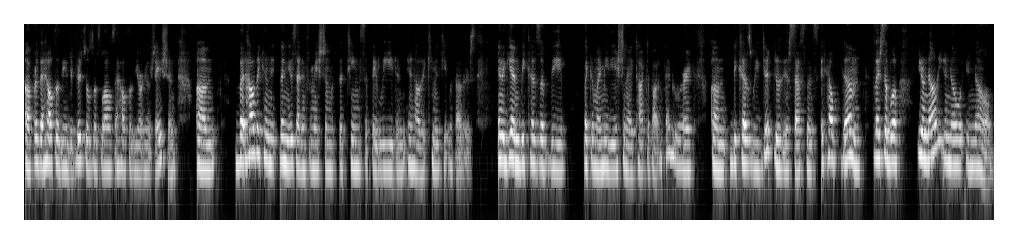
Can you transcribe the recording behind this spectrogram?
uh, for the health of the individuals as well as the health of the organization. Um, but how they can then use that information with the teams that they lead and, and how they communicate with others. And again, because of the like in my mediation I talked about in February, um, because we did do the assessments, it helped them. Because I said, well, you know, now that you know what you know,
